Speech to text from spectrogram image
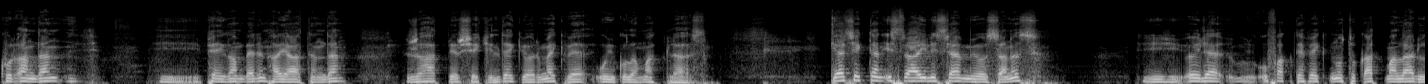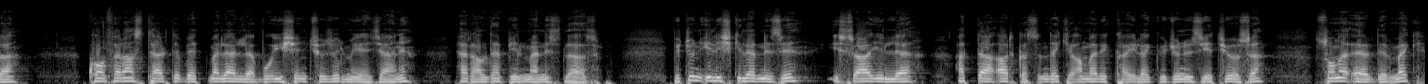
Kur'an'dan, e, peygamberin hayatından rahat bir şekilde görmek ve uygulamak lazım. Gerçekten İsrail'i sevmiyorsanız, öyle ufak tefek nutuk atmalarla, konferans tertip etmelerle bu işin çözülmeyeceğini herhalde bilmeniz lazım. Bütün ilişkilerinizi İsrail'le hatta arkasındaki Amerika ile gücünüz yetiyorsa sona erdirmek,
